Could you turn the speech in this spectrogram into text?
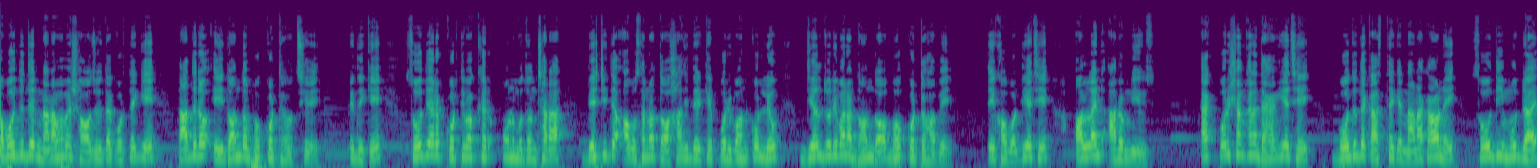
অবৈধদের নানাভাবে সহযোগিতা করতে গিয়ে তাদেরও এই দ্বন্দ্ব ভোগ করতে হচ্ছে। এদিকে, সৌদি আরব কর্তৃপক্ষের অনুমোদন ছাড়া দেশটিতে অবস্থানরত হাজিদেরকে পরিবহন করলেও জেল জরিমানার দ্বন্দ্ব ভোগ করতে হবে। এই খবর দিয়েছে অনলাইন আরব নিউজ। এক পরিসংখ্যানে দেখা গিয়েছে, বৈধদের কাছ থেকে নানা কারণে সৌদি মুদ্রায়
